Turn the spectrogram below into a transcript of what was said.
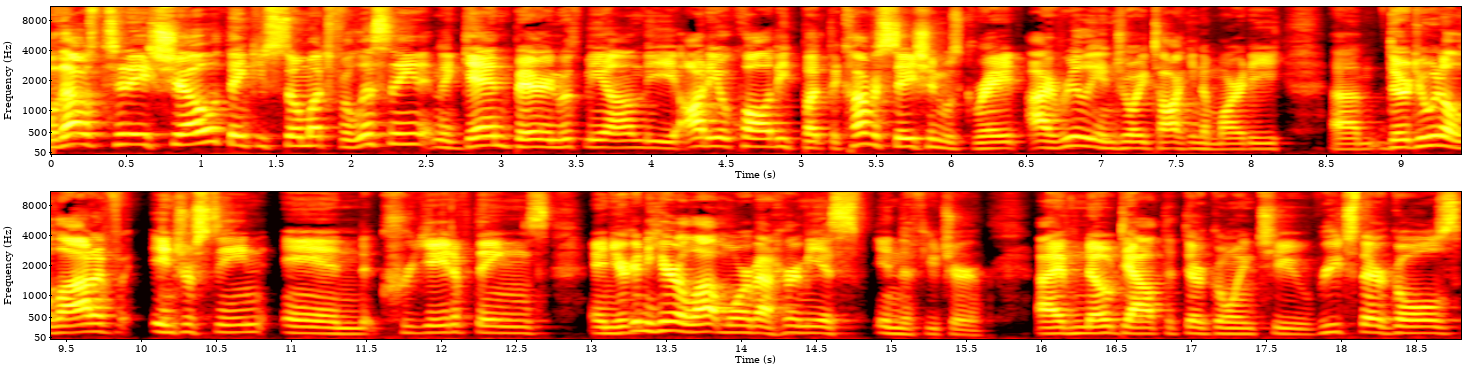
Well, that was today's show. Thank you so much for listening. And again, bearing with me on the audio quality, but the conversation was great. I really enjoyed talking to Marty. Um, they're doing a lot of interesting and creative things, and you're going to hear a lot more about Hermeus in the future. I have no doubt that they're going to reach their goals.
